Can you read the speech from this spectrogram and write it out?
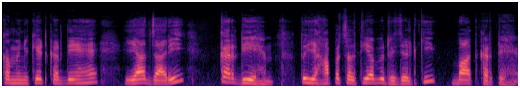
कम्युनिकेट कर दिए हैं या जारी कर दिए हैं। तो यहाँ पर चलती है अब रिज़ल्ट की बात करते हैं।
